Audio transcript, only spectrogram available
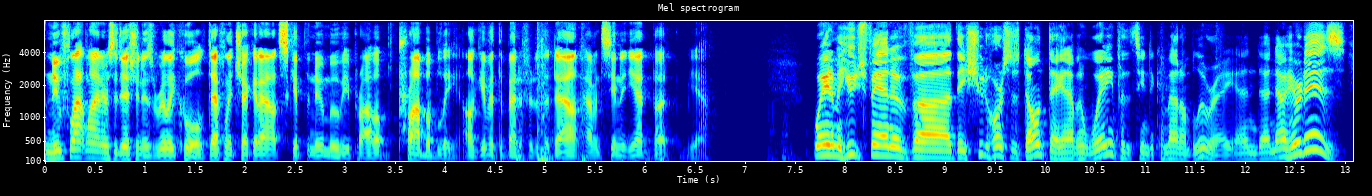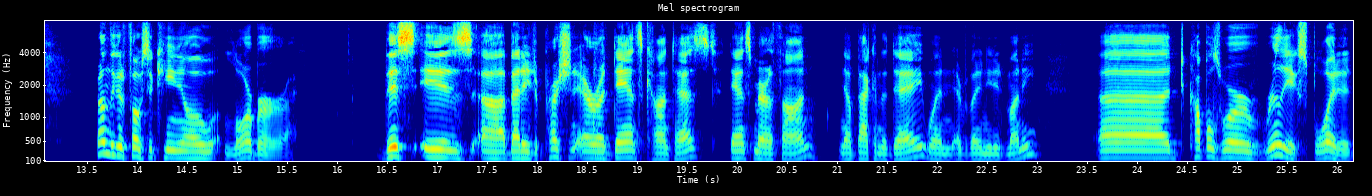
new Flatliners edition is really cool. Definitely check it out. Skip the new movie, prob- probably. I'll give it the benefit of the doubt. Haven't seen it yet, but yeah. Wait, I'm a huge fan of uh, They Shoot Horses, Don't They? And I've been waiting for the scene to come out on Blu ray. And uh, now here it is from the good folks at Kino Lorber. This is uh, about a Depression era dance contest, dance marathon. Now, back in the day when everybody needed money, uh, couples were really exploited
